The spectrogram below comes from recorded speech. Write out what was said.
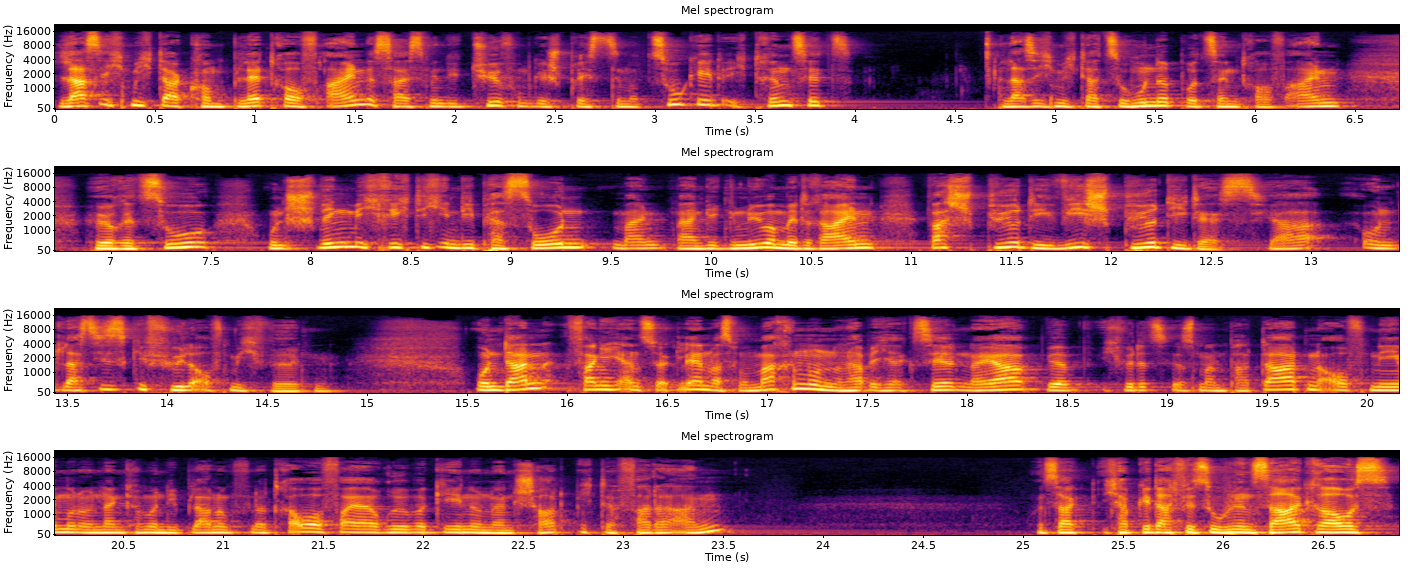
lasse ich mich da komplett drauf ein. Das heißt, wenn die Tür vom Gesprächszimmer zugeht, ich drin sitze, lasse ich mich da zu 100% drauf ein, höre zu und schwing mich richtig in die Person, mein, mein Gegenüber mit rein. Was spürt die? Wie spürt die das? Ja, und lass dieses Gefühl auf mich wirken. Und dann fange ich an zu erklären, was wir machen. Und dann habe ich erzählt, naja, wir, ich würde jetzt erstmal ein paar Daten aufnehmen und dann können wir in die Planung von der Trauerfeier rübergehen. Und dann schaut mich der Vater an und sagt, ich habe gedacht, wir suchen einen Sarg raus.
